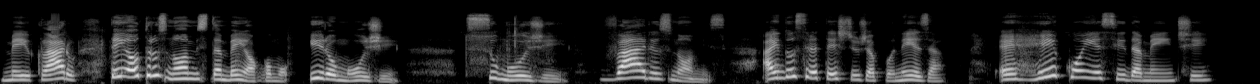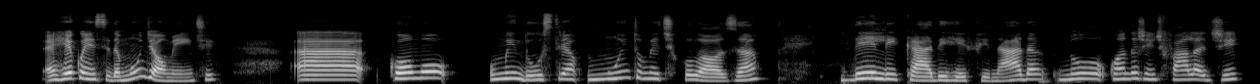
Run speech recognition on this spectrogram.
meio claro? Tem outros nomes também, ó, como Iromuji, Tsumuji, vários nomes. A indústria têxtil japonesa é reconhecidamente, é reconhecida mundialmente ah, como uma indústria muito meticulosa, delicada e refinada no, quando a gente fala de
